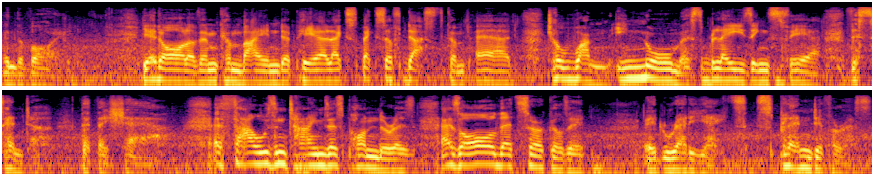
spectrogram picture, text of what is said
in the void. Yet all of them combined appear like specks of dust compared to one enormous blazing sphere, the center that they share. A thousand times as ponderous as all that circles it, it radiates, splendiferous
